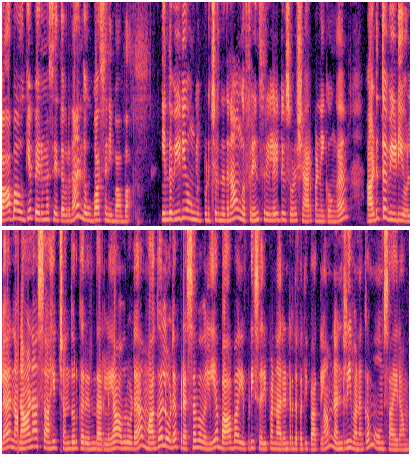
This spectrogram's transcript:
பாபாவுக்கே பெருமை சேர்த்தவர் தான் இந்த உபாசனி பாபா. இந்த வீடியோ உங்களுக்கு பிடிச்சிருந்ததுன்னா உங்கள் ஃப்ரெண்ட்ஸ் ரிலேட்டிவ்ஸோட ஷேர் பண்ணிக்கோங்க. அடுத்த வீடியோவில் நானா சாஹிப் சந்தோர்கர் இருந்தார் இல்லையா? அவரோட மகளோட பிரசவ வழியை பாபா எப்படி சரி பண்ணாருன்றதை பற்றி பார்க்கலாம். நன்றி வணக்கம். ஓம் சாய்ராம்.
